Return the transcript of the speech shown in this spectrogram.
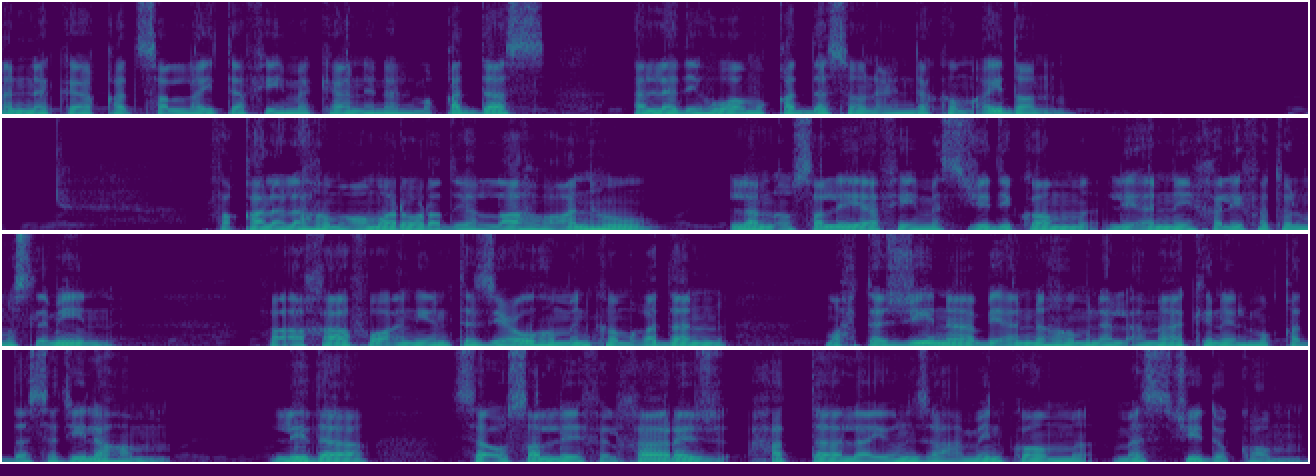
أنك قد صليت في مكاننا المقدس الذي هو مقدس عندكم أيضا. فقال لهم عمر رضي الله عنه لن أصلي في مسجدكم لأني خليفة المسلمين فأخاف أن ينتزعوه منكم غدا محتجين بأنه من الأماكن المقدسة لهم. لذا سأصلي في الخارج حتى لا ينزع منكم مسجدكم.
